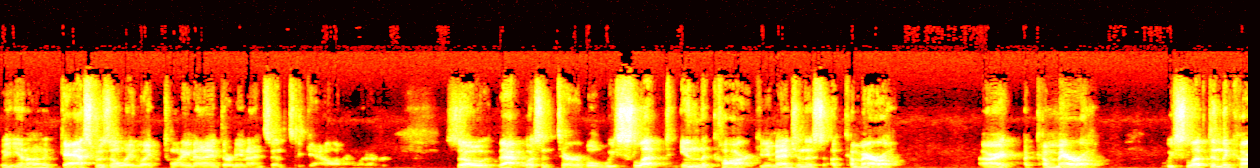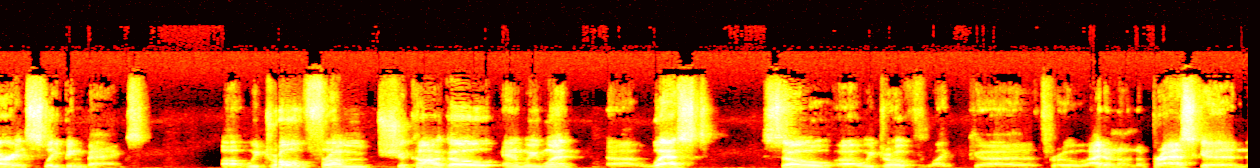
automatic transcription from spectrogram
we, you know gas was only like 29 39 cents a gallon or so that wasn't terrible. We slept in the car. Can you imagine this? A camaro. All right? A camaro. We slept in the car in sleeping bags. Uh, we drove from chicago and we went uh, west. So uh, we drove like uh, through I don't know Nebraska, and,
